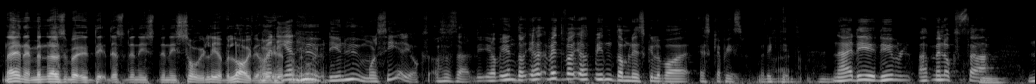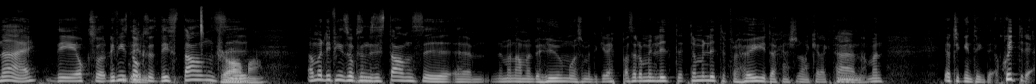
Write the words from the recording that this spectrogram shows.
nej nej, men alltså, det, alltså, den, är, den är sorglig överlag. Det har Men det är, en hu- det är ju en humorserie också. Alltså, så här, jag, vet inte, om- jag, vet, jag vet inte om det skulle vara eskapism riktigt. Nej, det är, det är men också såhär, Mm. nej, det är också, det finns Det är också distans i, Drama. Ja men det finns också en distans i, eh, när man använder humor som ett grepp. Alltså de är lite, de är lite förhöjda kanske, de karaktärerna, Mm. men jag tycker inte riktigt det. Skit i det.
